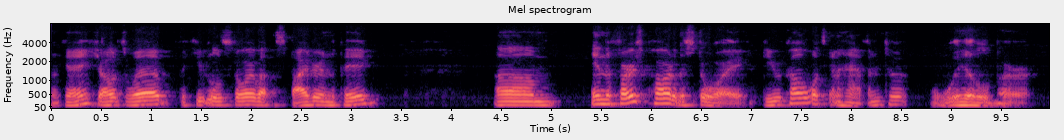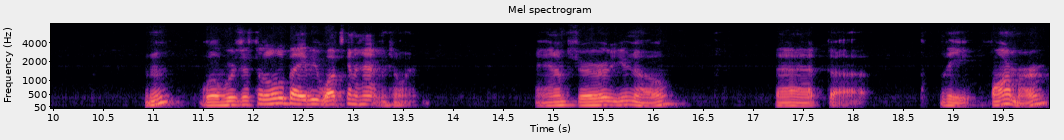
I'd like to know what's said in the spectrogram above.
Okay, Charlotte's Web, the cute little story about the spider and the pig. Um, in the first part of the story, do you recall what's going to happen to Wilbur? Hmm? Wilbur's just a little baby. What's going to happen to him? And I'm sure you know that uh, the farmer,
